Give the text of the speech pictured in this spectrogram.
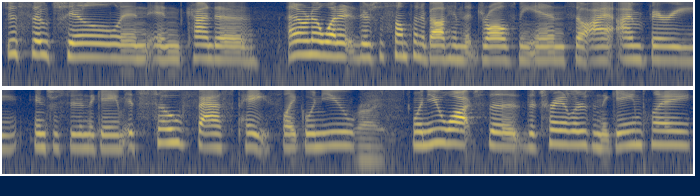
just so chill and and kind of I don't know what it. There's just something about him that draws me in. So I I'm very interested in the game. It's so fast paced. Like when you Right. when you watch the the trailers and the gameplay,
